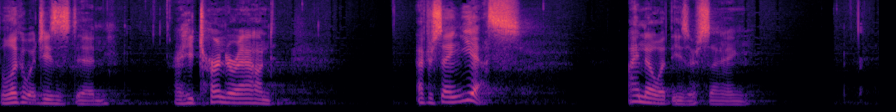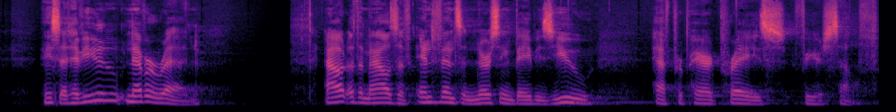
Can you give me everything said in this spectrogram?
But look at what Jesus did. He turned around after saying, Yes, I know what these are saying. He said, Have you never read? Out of the mouths of infants and nursing babies, you have prepared praise for yourself.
